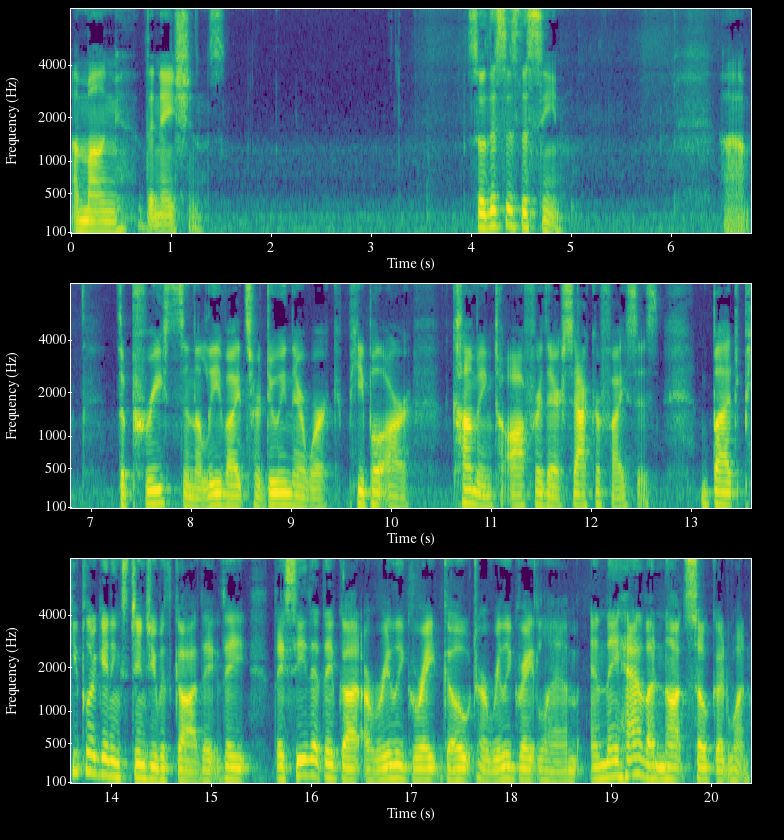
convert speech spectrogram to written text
among the nations. So, this is the scene. Uh, the priests and the Levites are doing their work. People are coming to offer their sacrifices. But people are getting stingy with God. They, they, they see that they've got a really great goat or a really great lamb, and they have a not so good one.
